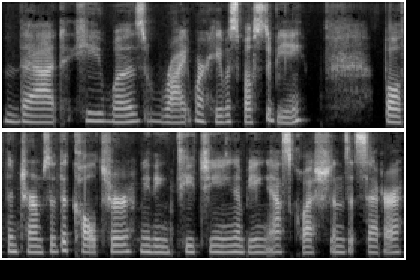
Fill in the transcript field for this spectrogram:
that he was right where he was supposed to be, both in terms of the culture, meaning teaching and being asked questions, etc.,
